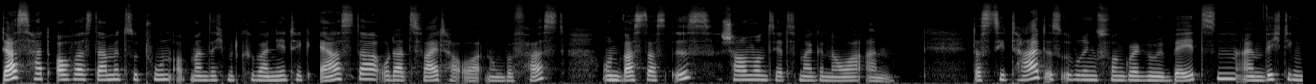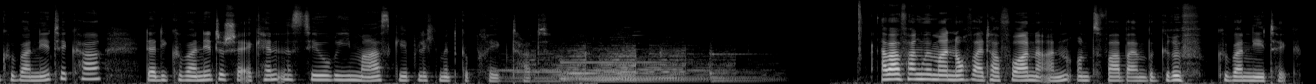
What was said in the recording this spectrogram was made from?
Das hat auch was damit zu tun, ob man sich mit Kybernetik erster oder zweiter Ordnung befasst. Und was das ist, schauen wir uns jetzt mal genauer an. Das Zitat ist übrigens von Gregory Bateson, einem wichtigen Kybernetiker, der die kybernetische Erkenntnistheorie maßgeblich mitgeprägt hat. Aber fangen wir mal noch weiter vorne an, und zwar beim Begriff Kybernetik.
